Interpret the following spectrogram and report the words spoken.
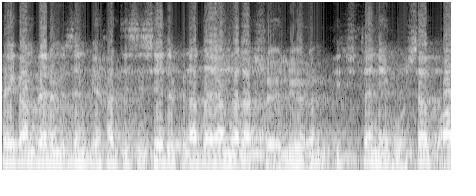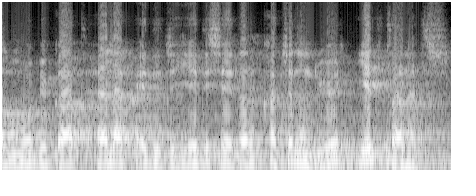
Peygamberimizin bir hadisi şerifine dayanarak söylüyorum. İçteni bu seb al mubikat helak edici yedi şeyden kaçının diyor. Yedi tanedir.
